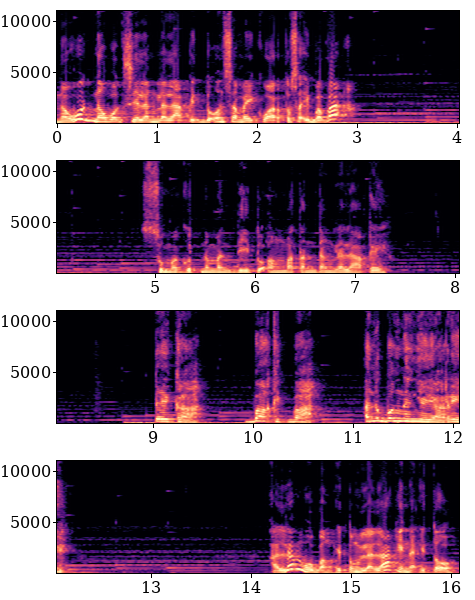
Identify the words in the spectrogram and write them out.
na wag na wag silang lalapit doon sa may kwarto sa ibaba? Sumagot naman dito ang matandang lalaki. Teka, bakit ba? Ano bang nangyayari? Alam mo bang itong lalaki na ito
